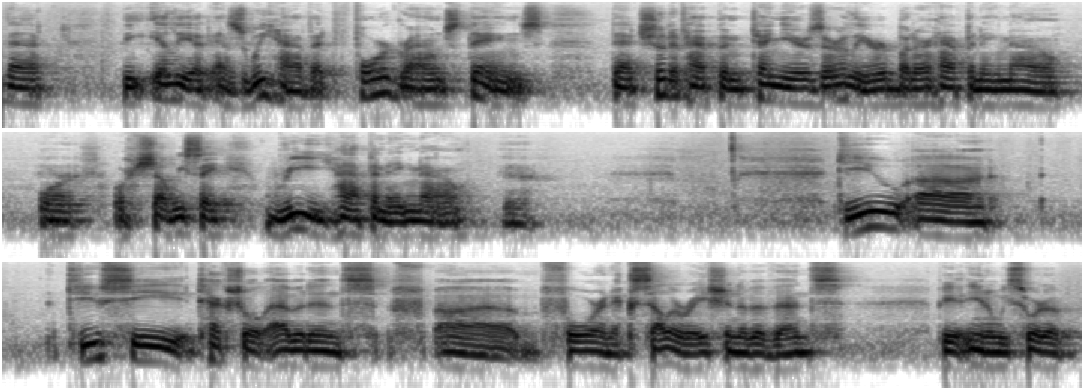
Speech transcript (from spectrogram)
that the Iliad, as we have it, foregrounds things that should have happened ten years earlier, but are happening now, or or shall we say, re-happening now? Yeah. Do you uh, do you see textual evidence uh, for an acceleration of events? You know, we sort of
